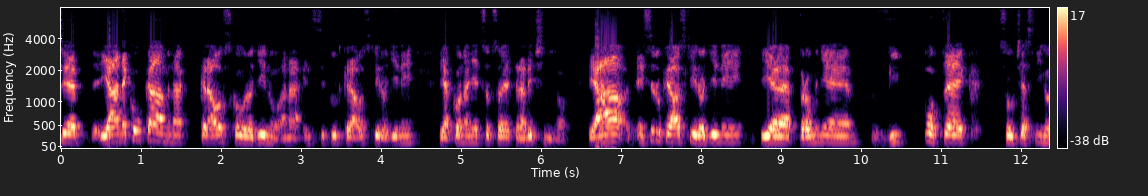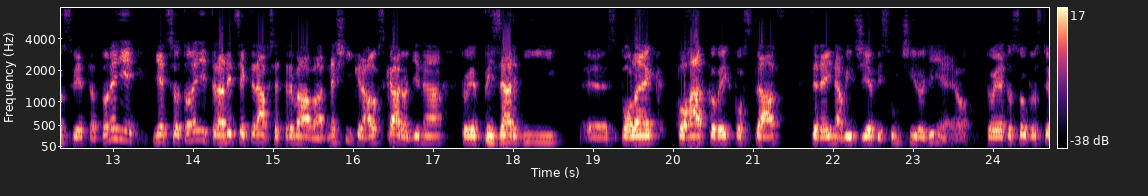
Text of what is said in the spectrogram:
že já nekoukám na královskou rodinu a na institut královské rodiny jako na něco, co je tradičního. Já, institut královské rodiny je pro mě výpotek současného světa. To není něco, to není tradice, která přetrvává. Dnešní královská rodina, to je bizarní, spolek pohádkových postav, který navíc žije v dysfunkční rodině. Jo. To, je, to jsou prostě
